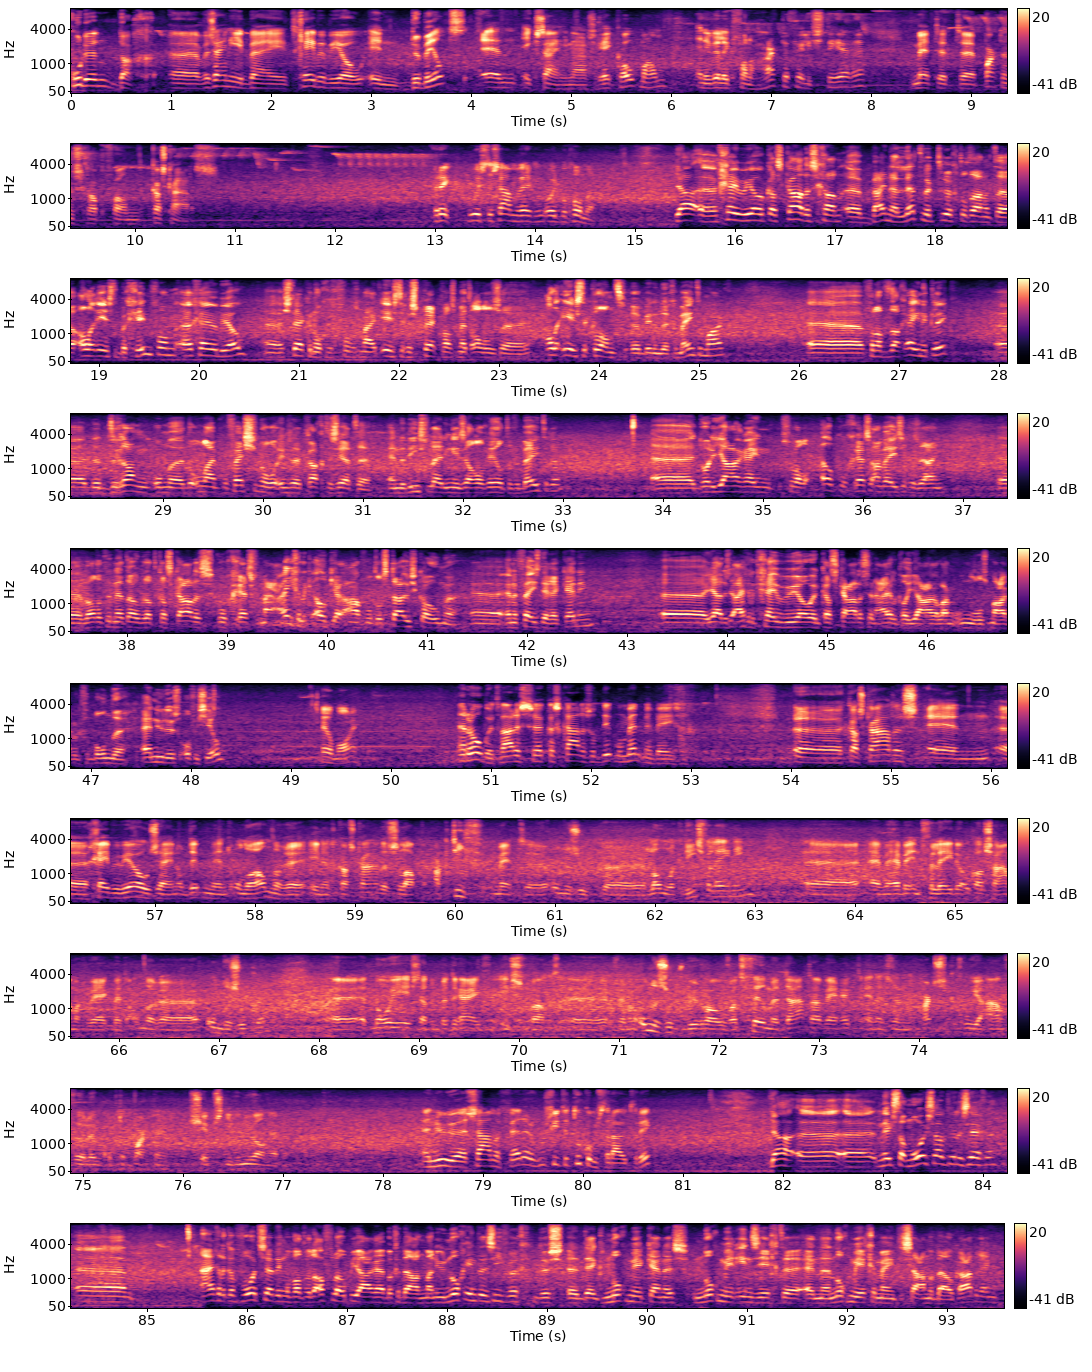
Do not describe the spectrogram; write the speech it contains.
Goedendag, uh, we zijn hier bij het GBBO in De Beeld en ik sta hier naast Rick Koopman en die wil ik van harte feliciteren met het uh, partnerschap van Cascades. Rick, hoe is de samenwerking ooit begonnen? Ja, uh, GBO Cascades gaan bijna letterlijk terug tot aan het allereerste begin van GBO. sterker nog, volgens mij het eerste gesprek was met al onze allereerste klant binnen de gemeentemarkt. vanaf dag 1 klik. De drang om de online professional in zijn kracht te zetten en de dienstverlening in zijn algeheel te verbeteren. door de jaren heen zowel elk congres aanwezig zijn. we hadden het er net over dat Cascades congres voor mij eigenlijk elk jaar aanvoelt als thuiskomen en een feest der herkenning. Uh, ja, dus eigenlijk GBBO en Cascades zijn eigenlijk al jarenlang onlosmakelijk verbonden. En nu dus officieel. Heel mooi. En Robert, waar is Cascades op dit moment mee bezig? Uh, Cascades en GBBO zijn op dit moment onder andere in het Cascades Lab actief met onderzoek landelijke dienstverlening. en we hebben in het verleden ook al samengewerkt met andere onderzoeken. Het mooie is dat het bedrijf is wat, uh, een onderzoeksbureau wat veel met data werkt en is een hartstikke goede aanvulling op de partnerships die we nu al hebben. En nu samen verder, hoe ziet de toekomst eruit Rick? Ja, niks dan mooi zou ik willen zeggen. eigenlijk een voortzetting op wat we de afgelopen jaren hebben gedaan, maar nu nog intensiever. Dus denk nog meer kennis, nog meer inzichten en nog meer gemeenten samen bij elkaar brengen.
